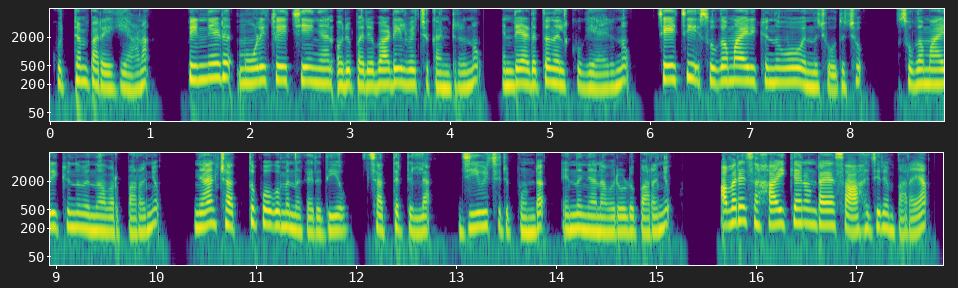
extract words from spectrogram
കുറ്റം പറയുകയാണ്. പിന്നീട് മോളി ചേച്ചിയെ ഞാൻ ഒരു പരിപാടിയിൽ വെച്ച് കണ്ടിരുന്നു. എന്റെ അടുത്ത് നിൽക്കുകയായിരുന്നു. ചേച്ചി സുഖമായിരിക്കുന്നുവോ? എന്ന് ചോദിച്ചു. സുഖമായിരിക്കുന്നുവെന്ന് അവർ പറഞ്ഞു. ഞാൻ ചത്തുപോകുമെന്ന് കരുതിയോ? ചത്തിട്ടില്ല. ജീവിച്ചിരിപ്പുണ്ട് എന്ന് ഞാൻ അവരോട് പറഞ്ഞു. അവരെ സഹായിക്കാനുണ്ടായ സാഹചര്യം പറയാം.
